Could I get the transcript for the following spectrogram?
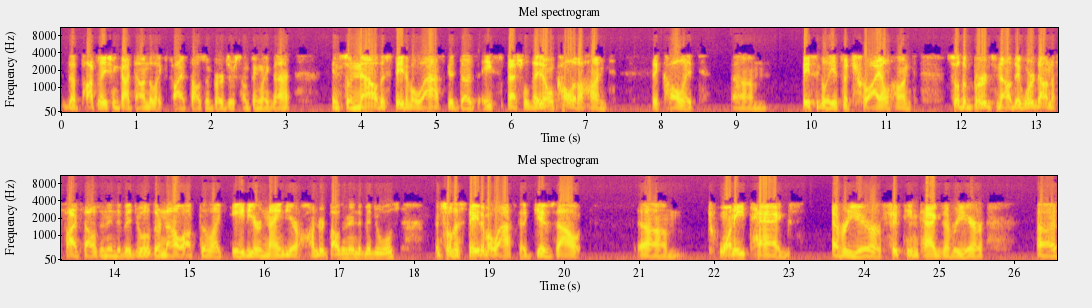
the population got down to like 5,000 birds or something like that. And so now the state of Alaska does a special, they don't call it a hunt. They call it, um, basically it's a trial hunt. So the birds now, they were down to 5,000 individuals. They're now up to like 80 or 90 or 100,000 individuals. And so the state of Alaska gives out, um, 20 tags every year or 15 tags every year, uh,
